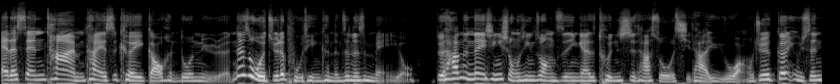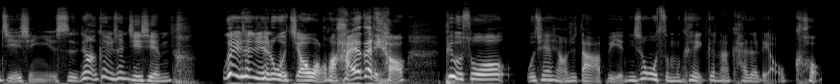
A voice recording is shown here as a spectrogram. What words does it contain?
，at the same time，他也是可以搞很多女人。但是我觉得普婷可能真的是没有，对他的内心雄心壮志应该是吞噬他所有其他欲望。我觉得跟羽生结弦也是，像跟羽生结弦，我跟羽生结弦如果交往的话，还要再聊。譬如说，我现在想要去大便，你说我怎么可以跟他开得了口？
